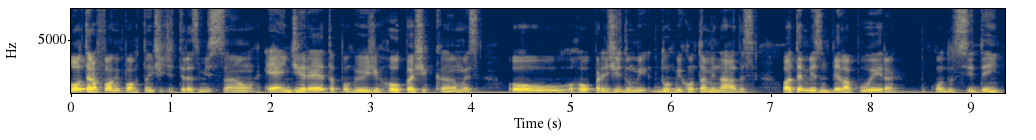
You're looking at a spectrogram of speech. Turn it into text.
Outra forma importante de transmissão é a indireta por meio de roupas de camas ou roupas de dormir, contaminadas, ou até mesmo pela poeira, quando se tem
